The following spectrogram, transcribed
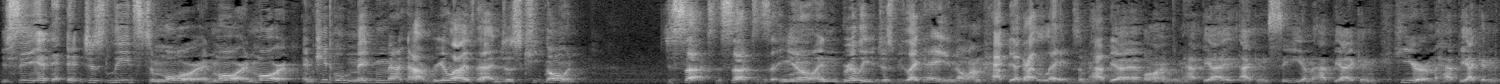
You see, it, it just leads to more and more and more. And people maybe might not realize that and just keep going just sucks. It sucks. You know, and really you just be like, hey, you know, I'm happy I got legs. I'm happy I have arms. I'm happy I, I can see. I'm happy I can hear. I'm happy I can,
